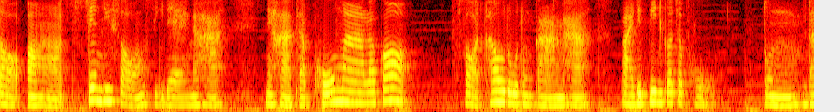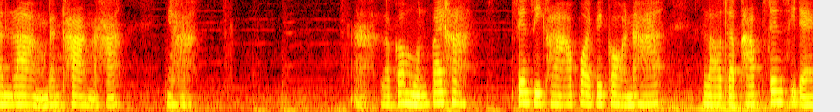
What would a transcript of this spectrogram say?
สองเส้นที่สองสีแดงนะคะเนี่ยค่ะจับโค้งมาแล้วก็สอดเข้ารูตรงกลางนะคะ ปลายริบบิ้นก็จะโผล่ตรงด้านล่างด้านข้างนะคะเนี่ยค่ะ อ่าแล้วก็หมุนไปค่ะ เส้นสีขาวปล่อยไปก่อนนะคะ เราจะพับเส้นสีแดง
